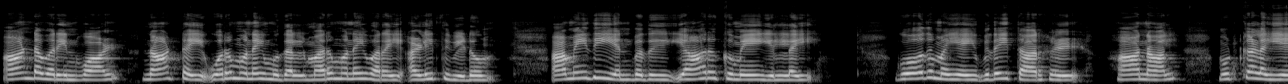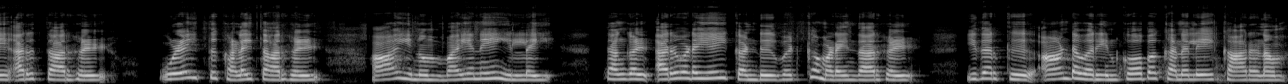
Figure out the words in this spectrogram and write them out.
ஆண்டவரின் வாழ் நாட்டை ஒரு முனை முதல் மறுமுனை வரை அழித்துவிடும். அமைதி என்பது யாருக்குமே இல்லை. கோதுமையை விதைத்தார்கள் ஆனால் முட்களையே அறுத்தார்கள் உழைத்து களைத்தார்கள். ஆயினும் பயனே இல்லை. தங்கள் அறுவடையை கண்டு வெட்கமடைந்தார்கள். இதற்கு ஆண்டவரின் கோபக்கனலே காரணம்.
